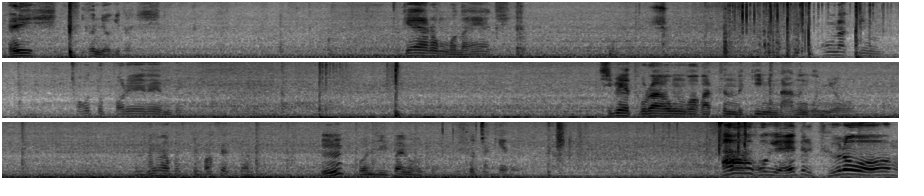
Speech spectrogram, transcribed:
에이 이건 여기다. 씨. 깨알온 거나 해야지. 콩락김 저것도 버려야 되는데. 집에 돌아온 것 같은 느낌이 나는군요. 한강 아파트 좀 빡셌다. 응? 먼지 이빨 먹었다. 도착해도. 아 거기 애들 더러워.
